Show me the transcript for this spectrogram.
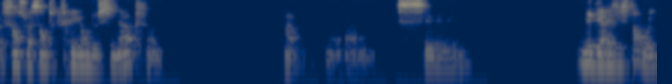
160 euh, trillions de synapses, mais des résistants, oui.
